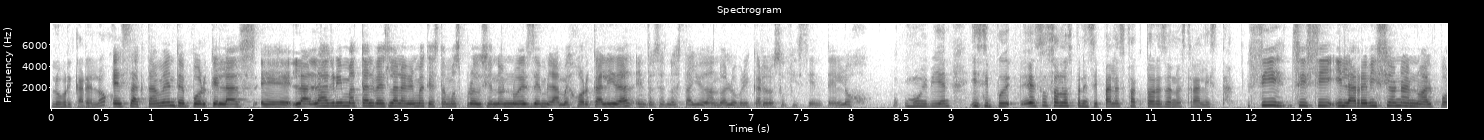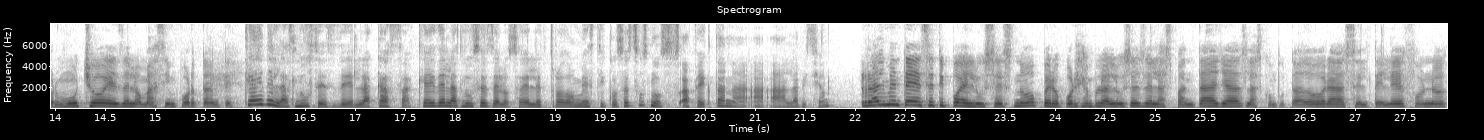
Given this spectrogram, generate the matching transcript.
lubricar el ojo. Exactamente, porque las, eh, la lágrima, tal vez la lágrima que estamos produciendo no es de la mejor calidad, entonces no está ayudando a lubricar lo suficiente el ojo. Muy bien. Y si esos son los principales factores de nuestra lista. Sí, sí, sí, y la revisión anual por mucho es de lo más importante. ¿Qué hay de las luces de la casa? ¿Qué hay de las luces de los electrodomésticos? ¿Estos nos afectan a, a- a la visión? Realmente ese tipo de luces no, pero por ejemplo las luces de las pantallas, las computadoras, el teléfono,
